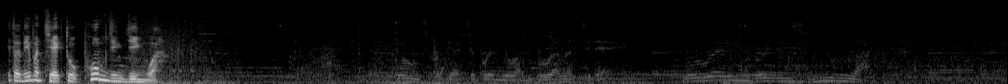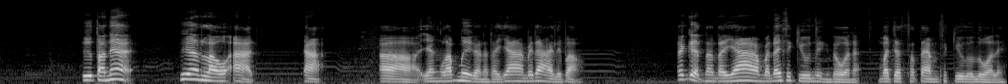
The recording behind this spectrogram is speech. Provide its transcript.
ไอตัวนี้มันเช็คถูกพุ่มจริง ๆ ว่ะ Don't forget to bring your umbrella today. The rain brings new life. คือตอนเนี้ยเพื่อนเราอาจจะอ่ายังรับมือกับนาตาย่าไม่ได้หรือเปล่า ถ้าเกิดนาตาย่ามันได้สกิลหนึ่งโดนอะ มันจะสแตมสกิลรัวๆเลย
